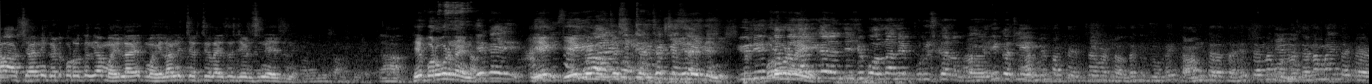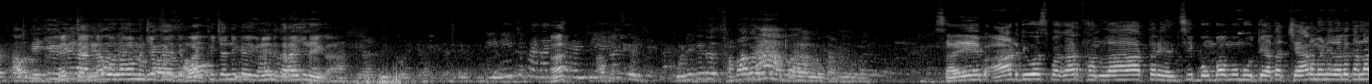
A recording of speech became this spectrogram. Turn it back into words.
हा आणि गटप्रवर्तक या महिला आहेत महिलांनी चर्चेला यायचं जेंट्सने यायचं नाही हे. बरोबर नाही ना? एक एक वेळ आमच्याशी चर्चा केली नाही त्यांनी. बरोबर नाही. बोलणार नाही पुरस्कार ही कसली आम्ही फक्त याचं म्हटलं होतं की जो काही काम करत आहे त्यांना बोलावं म्हणजे काय? ते अहो, बाकीच्यांनी काय युनियन करायची नाही का? हा. साहेब आठ दिवस पगार थांबला तर ह्यांची बोंबाबोंब होते. आता चार महिने झाले त्यांना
